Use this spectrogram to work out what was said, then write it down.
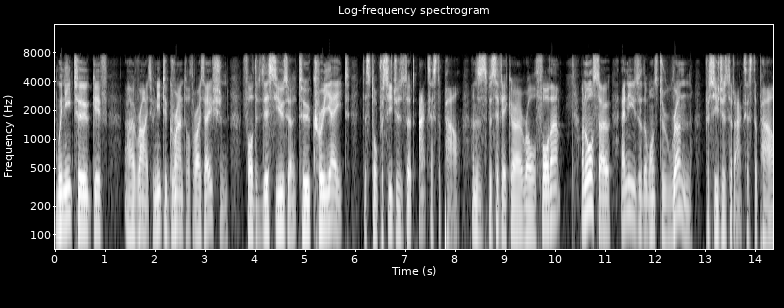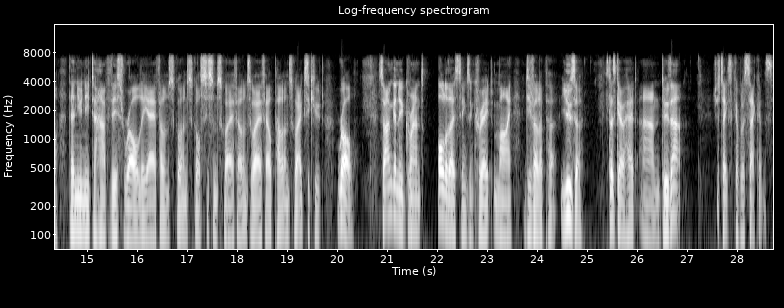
we need to give uh, rights. We need to grant authorization for the, this user to create the stored procedures that access the PAL, and there's a specific uh, role for that. And also, any user that wants to run procedures that access the PAL, then you need to have this role, the AFL underscore underscore sys underscore AFL underscore AFL PAL underscore execute role. So I'm going to grant all of those things and create my developer user. So let's go ahead and do that. Just takes a couple of seconds.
